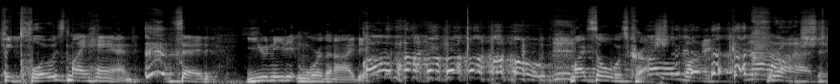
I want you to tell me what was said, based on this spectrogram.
he closed my hand and said, "You need it more than I do." Oh my my soul was crushed. Oh my god. Crushed.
